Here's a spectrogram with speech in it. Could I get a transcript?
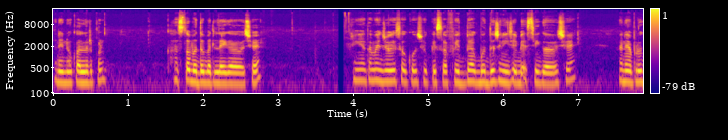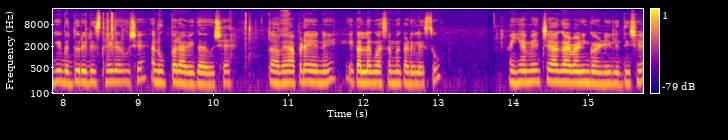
અને એનો કલર પણ ખાસો બધો બદલાઈ ગયો છે. અહીંયા તમે જોઈ શકો છો કે સફેદ ભાગ બધું જ નીચે બેસી ગયો છે અને આપણું ઘી બધું રિલીઝ થઈ ગયું છે અને ઉપર આવી ગયું છે. તો હવે આપણે એને એક અલગ વાસણમાં કાઢી લઈશું. અહીંયા મેં ચા ગાળવાની ગળણી લીધી છે.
